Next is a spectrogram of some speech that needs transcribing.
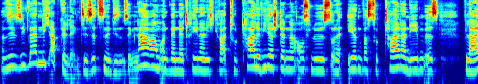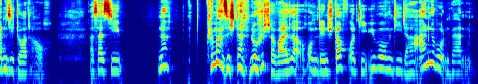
Also sie, sie werden nicht abgelenkt. Sie sitzen in diesem Seminarraum und wenn der Trainer nicht gerade totale Widerstände auslöst oder irgendwas total daneben ist, bleiben sie dort auch. Das heißt, sie ne, kümmern sich dann logischerweise auch um den Stoff und die Übungen, die da angeboten werden.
